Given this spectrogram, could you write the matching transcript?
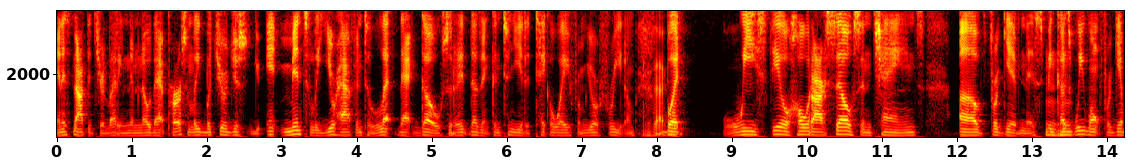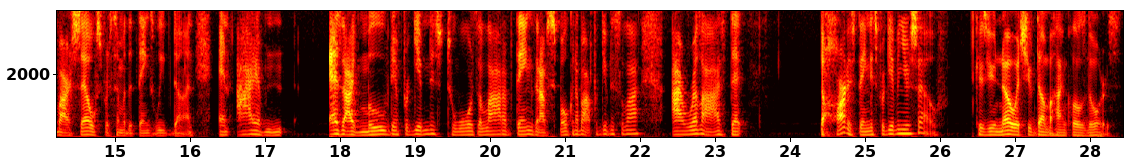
And it's not that you're letting them know that personally, but you're just you, it, mentally, you're having to let that go so that it doesn't continue to take away from your freedom. Exactly. But we still hold ourselves in chains of forgiveness mm-hmm. because we won't forgive ourselves for some of the things we've done. And I have, as I've moved in forgiveness towards a lot of things, and I've spoken about forgiveness a lot, I realized that the hardest thing is forgiving yourself. Because you know what you've done behind closed doors.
